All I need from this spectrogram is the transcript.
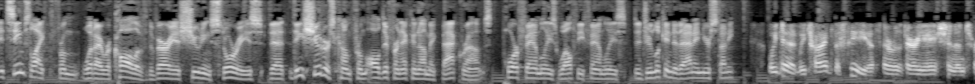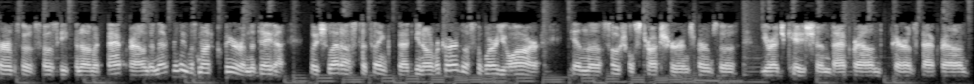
It seems like, from what I recall of the various shooting stories, that these shooters come from all different economic backgrounds poor families, wealthy families. Did you look into that in your study? We did. We tried to see if there was variation in terms of socioeconomic background, and that really was not clear in the data, which led us to think that, you know, regardless of where you are in the social structure in terms of your education background, parents' background,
